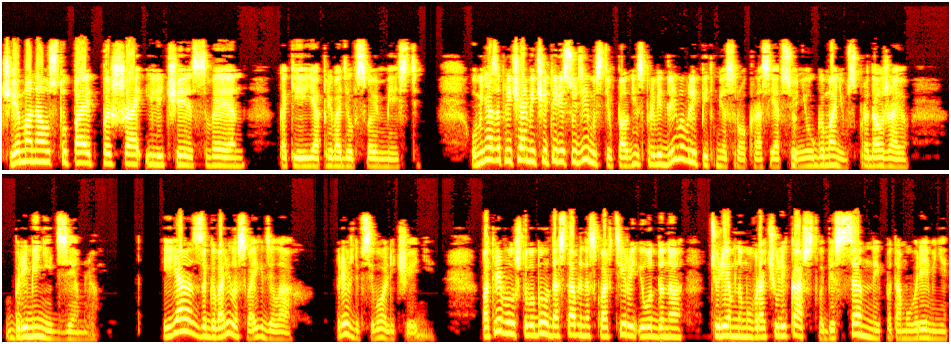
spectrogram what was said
Чем она уступает ПШ или ЧСВН, какие я приводил в своем месте? У меня за плечами четыре судимости, вполне справедливо влепить мне срок, раз я все не угомонюсь, продолжаю бременить землю. И я заговорил о своих делах, прежде всего о лечении. Потребовал, чтобы было доставлено с квартиры и отдано тюремному врачу лекарство, бесценное по тому времени,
